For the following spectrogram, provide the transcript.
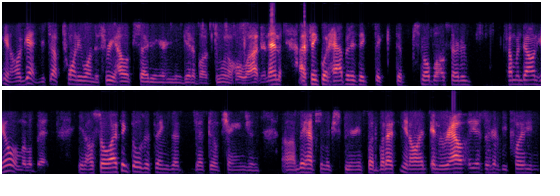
You know, again, it's up twenty-one to three. How exciting are you going to get about doing a whole lot? And then I think what happened is they, the the snowball started coming downhill a little bit. You know, so I think those are things that that they'll change, and um, they have some experience. But but I, you know, in, in reality, is they're going to be playing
